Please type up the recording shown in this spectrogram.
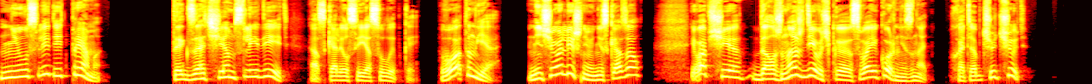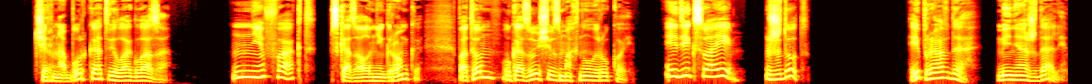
«Не уследить прямо». «Так зачем следить?» — оскалился я с улыбкой. «Вот он я. Ничего лишнего не сказал. И вообще, должна ж девочка свои корни знать. Хотя бы чуть-чуть». Чернобурка отвела глаза. «Не факт», — сказала негромко, потом указующе взмахнула рукой. «Иди к своим, ждут». И правда, меня ждали.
